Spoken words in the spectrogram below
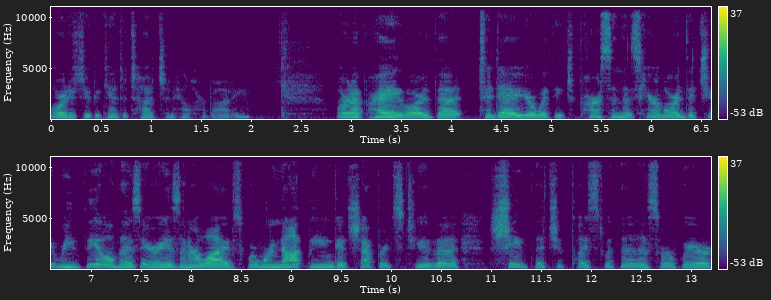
Lord, as you begin to touch and heal her body. Lord, I pray, Lord, that today you're with each person that's here, Lord, that you reveal those areas in our lives where we're not being good shepherds to the sheep that you've placed within us, or where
